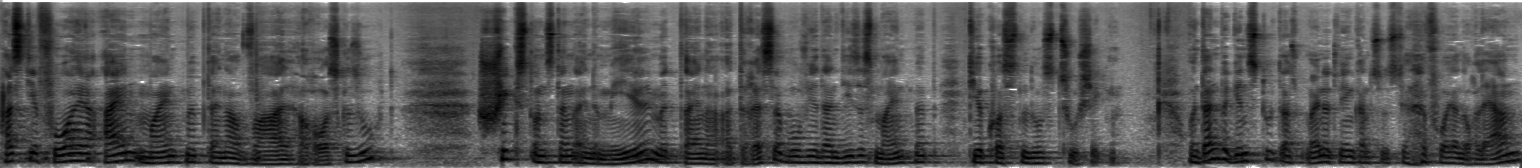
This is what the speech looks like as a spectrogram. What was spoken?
hast dir vorher ein Mindmap deiner Wahl herausgesucht, schickst uns dann eine Mail mit deiner Adresse, wo wir dann dieses Mindmap dir kostenlos zuschicken. Und dann beginnst du, das, meinetwegen kannst du es ja vorher noch lernen,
